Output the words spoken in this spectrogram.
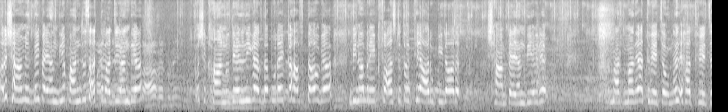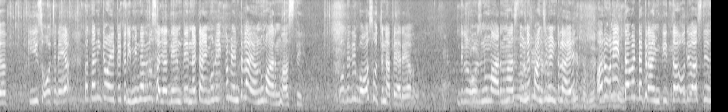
ਔਰ ਸ਼ਾਮ ਇਦਾਂ ਹੀ ਪੈ ਜਾਂਦੀ ਆ 5 7 ਵੱਜ ਜਾਂਦੇ ਆ। ਕੁਝ ਖਾਣ ਨੂੰ ਦਿਲ ਨਹੀਂ ਕਰਦਾ। ਪੂਰਾ ਇੱਕ ਹਫਤਾ ਹੋ ਗਿਆ। ਬਿਨਾ ਬ੍ਰੇਕਫਾਸਟ ਤੋਂ ਇੱਥੇ ਆ ਰੁਕੀਦਾ ਔਰ ਸ਼ਾਮ ਪੈ ਜਾਂਦੀ ਹੈ ਵੀਰੇ। ਪਰਮਾਤਮਾ ਦੇ ਹੱਥ ਵਿੱਚ ਆ, ਉਹਨਾਂ ਦੇ ਹੱਥ ਵਿੱਚ ਆ। ਕੀ ਸੋਚ ਰਹੇ ਆ। ਪਤਾ ਨਹੀਂ ਕਿਉਂ ਇੱਕ ਕ੍ਰਿਮੀਨਲ ਨੂੰ ਸਜ਼ਾ ਦੇਣ ਤੇ ਇੰਨਾ ਟਾਈਮ ਉਹਨੇ ਇੱਕ ਮਿੰਟ ਲਾਇਆ ਉਹਨੂੰ ਮਾਰਨ ਵਾਸਤੇ। ਉਹਦੇ ਲਈ ਬਹੁਤ ਸੋਚਣਾ ਪੈ ਰਿਹਾ ਵਾ। ਦਿਲਰੋਜ਼ ਨੂੰ ਮਾਰਨ ਵਾਸਤੇ ਉਹਨੇ 5 ਮਿੰਟ ਲਾਏ ਔਰ ਉਹਨੇ ਏਡਾ ਵੱਡਾ ਕ੍ਰਾਈਮ ਕੀਤਾ। ਉਹਦੇ ਵਾਸਤੇ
